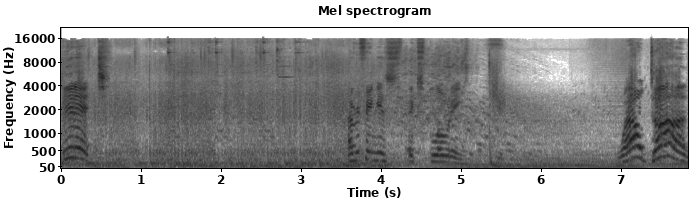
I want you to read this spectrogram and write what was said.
Did it! Everything is exploding. Well done!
